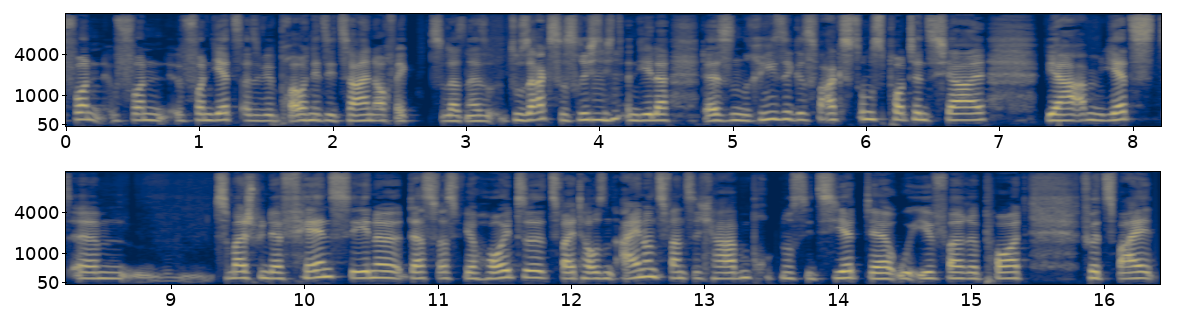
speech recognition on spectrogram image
von, von, von jetzt, also wir brauchen jetzt die Zahlen auch wegzulassen. Also du sagst es richtig, mhm. Daniela, da ist ein riesiges Wachstumspotenzial. Wir haben jetzt ähm, zum Beispiel in der Fanszene das, was wir heute 2021 haben, prognostiziert der UEFA-Report für zwei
